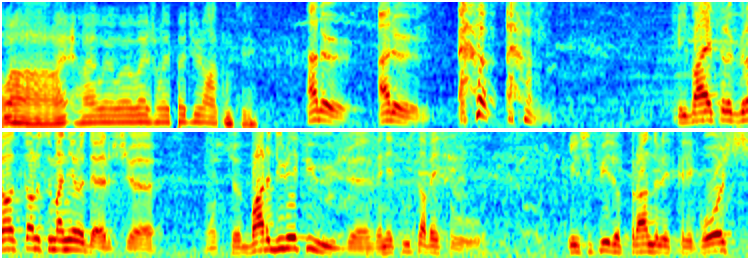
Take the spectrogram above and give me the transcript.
ouais, ouais, ouais, ouais, ouais, j'aurais pas dû le raconter. Allez, allez. Il va être grand temps de se manier le derche. On se barre du refuge. Venez tous avec vous. Il suffit de prendre l'escalier gauche,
